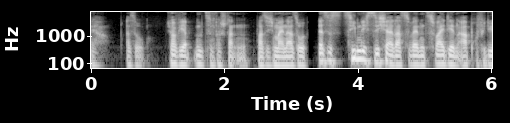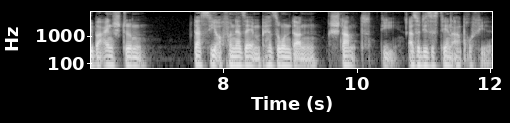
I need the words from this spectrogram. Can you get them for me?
Ja, also ich hoffe, ihr habt ein bisschen verstanden, was ich meine. Also es ist ziemlich sicher, dass wenn zwei DNA-Profile übereinstimmen, dass sie auch von derselben Person dann stammt, die, also dieses DNA-Profil.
